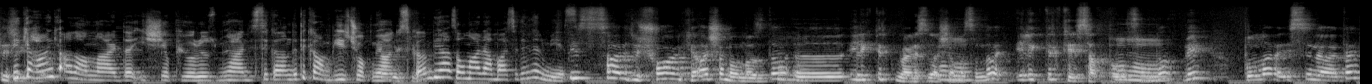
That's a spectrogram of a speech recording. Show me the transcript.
Peki Teşekkürler. hangi alanlarda iş yapıyoruz? Mühendislik alanı dedik ama birçok mühendislik ki. alanı. Biraz da onlardan bahsedebilir miyiz? Biz sadece şu anki aşamamızda e, elektrik mühendisliği aşamasında elektrik tesisat konusunda ve bunlara istinaden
